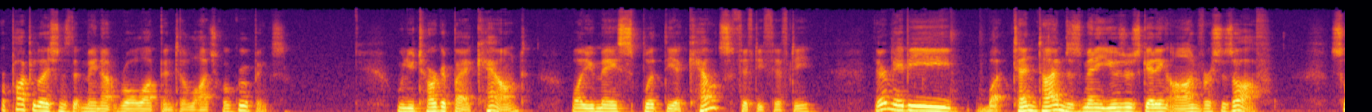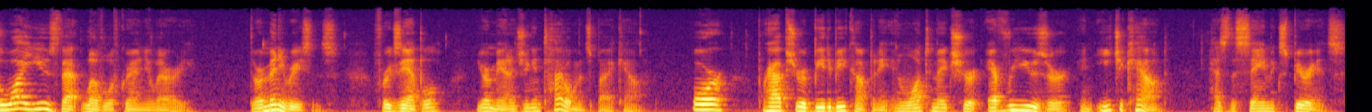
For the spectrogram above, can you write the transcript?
or populations that may not roll up into logical groupings. When you target by account, while you may split the accounts 50-50, there may be, what, 10 times as many users getting on versus off. So why use that level of granularity? There are many reasons. For example, you're managing entitlements by account. Or perhaps you're a B2B company and want to make sure every user in each account has the same experience.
